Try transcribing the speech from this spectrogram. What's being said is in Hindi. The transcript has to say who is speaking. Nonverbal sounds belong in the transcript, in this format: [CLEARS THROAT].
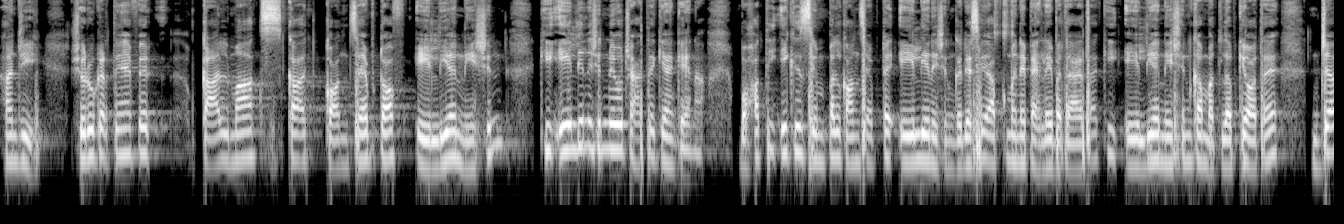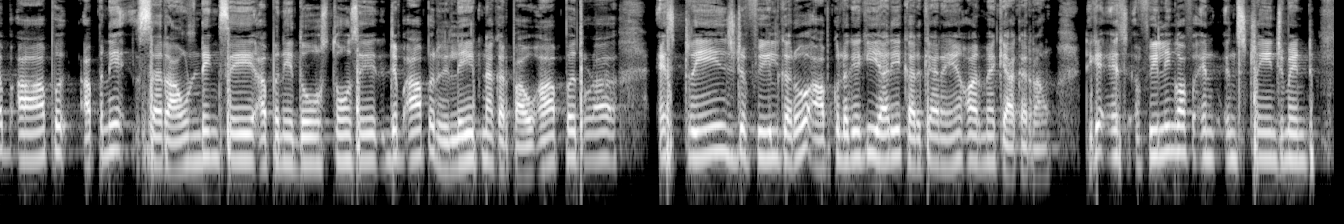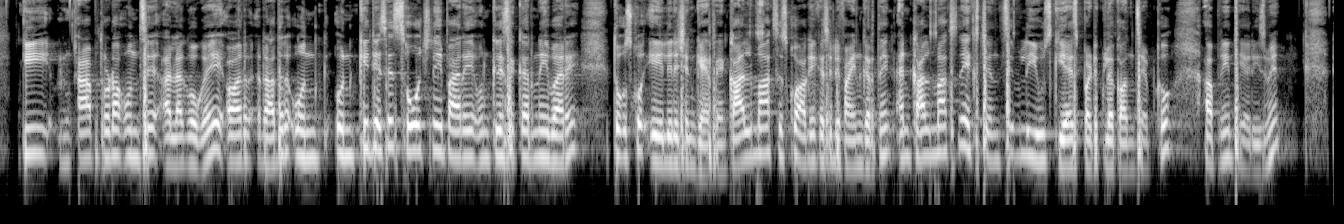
Speaker 1: हाँ जी, शुरू करते हैं फिर कार्ल मार्क्स का कॉन्सेप्ट ऑफ़ एलियनेशन कि एलियनेशन में वो चाहते क्या कहना? बहुत ही एक सिंपल कॉन्सेप्ट है एलियनेशन का। जैसे आपको मैंने पहले बताया था कि एलियनेशन का मतलब क्या होता है? जब आप अपने सराउंडिंग से, अपने दोस्तों से, जब आप रिलेट ना कर पाओ, आप थोड़ा एस्ट्रेंज्ड फील करो, आपको लगे कि यार ये कर क्या रहे हैं और मैं क्या कर रहा हूँ। ठीक है? फीलिंग ऑफ़ इंस्ट्रेंजमेंट कि आप थोड़ा उनसे अलग हो गए और रादर उन उनके जैसे सोच नहीं पा रहे, उनके जैसे कर नहीं पा रहे तो उसको एलिनेशन कहते हैं। कार्ल मार्क्स इसको आगे कैसे डिफाइन करते हैं? एंड कार्ल मार्क्स ने एक्सटेंसिवली यूज़ किया इस पर्टिकुलर कॉन्सेप्ट को अपनी थियोरीज में।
